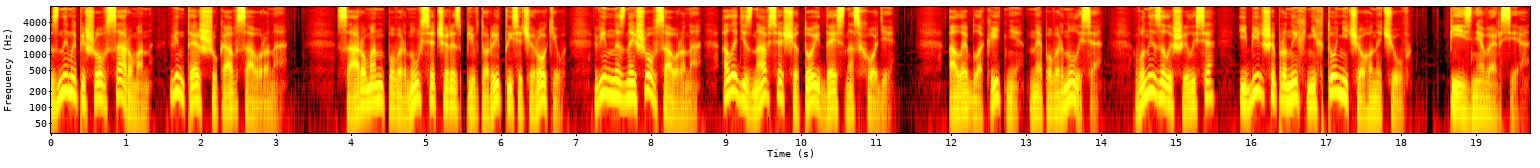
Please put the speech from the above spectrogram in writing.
З ними пішов Саруман, він теж шукав Саурона. Саруман повернувся через півтори тисячі років. Він не знайшов Саурона, але дізнався, що той десь на сході. Але блакитні не повернулися. Вони залишилися і більше про них ніхто нічого не чув. Пізня версія.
